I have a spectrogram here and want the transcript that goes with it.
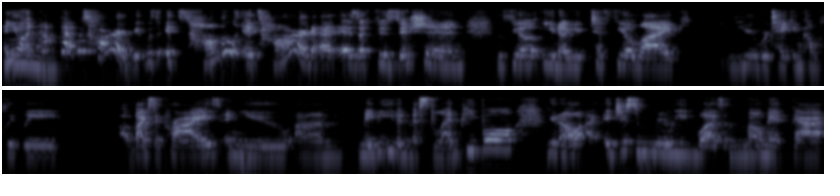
And you know and that, Mm. that was hard. It was it's humble it's hard as a physician who feel you know you to feel like you were taken completely uh, by surprise and you um, maybe even misled people. You know it just really Mm. was a moment that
